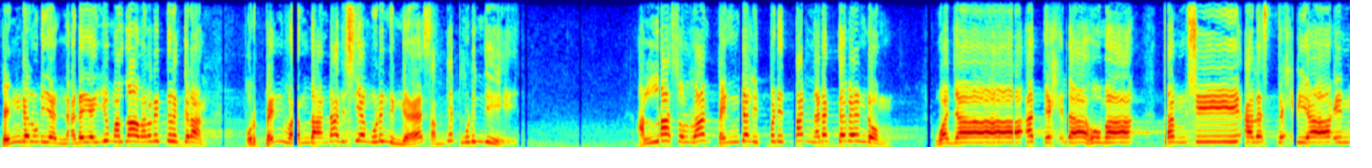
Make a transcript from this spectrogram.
பெண்களுடைய நடையையும் அல்லாஹ் வர்ணித்திருக்கிறான். ஒரு பெண் வந்தாண்டா விஷயம் முடிஞ்சுங்க சப்ஜெக்ட் முடிஞ்சு. அல்லாஹ் சொல்றான் பெண்கள் இப்படித்தான் நடக்க வேண்டும். தம்ஷி அலஸ்தியாயின்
